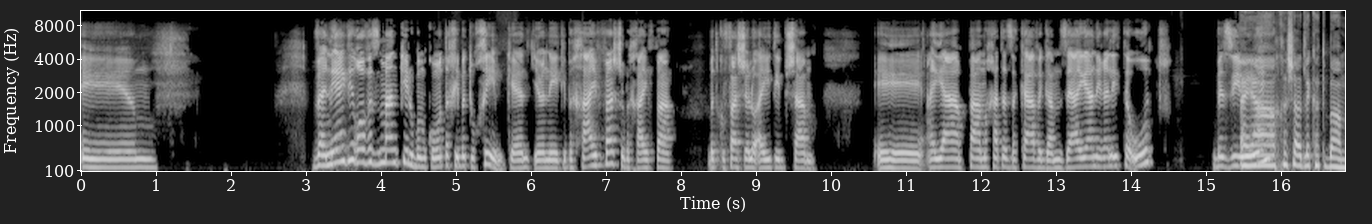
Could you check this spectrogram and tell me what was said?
אמ, ואני הייתי רוב הזמן כאילו במקומות הכי בטוחים, כן? כי אני הייתי בחיפה, שבחיפה בתקופה שלא הייתי שם היה פעם אחת אזעקה וגם זה היה נראה לי טעות בזיהוי. היה חשד לכטב"ם,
